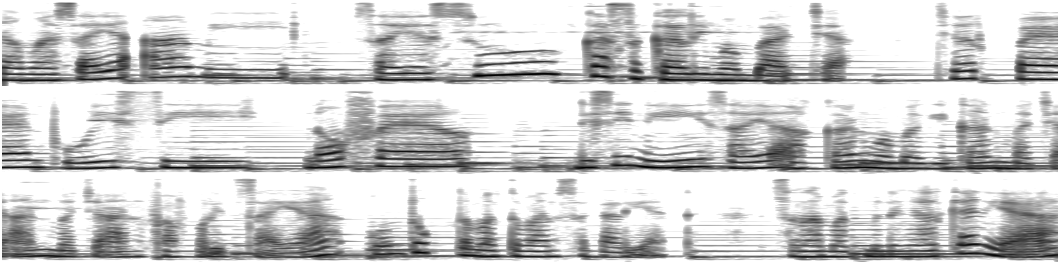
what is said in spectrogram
nama saya Ami. Saya suka sekali membaca cerpen, puisi, novel. Di sini saya akan membagikan bacaan-bacaan favorit saya untuk teman-teman sekalian. Selamat mendengarkan ya.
